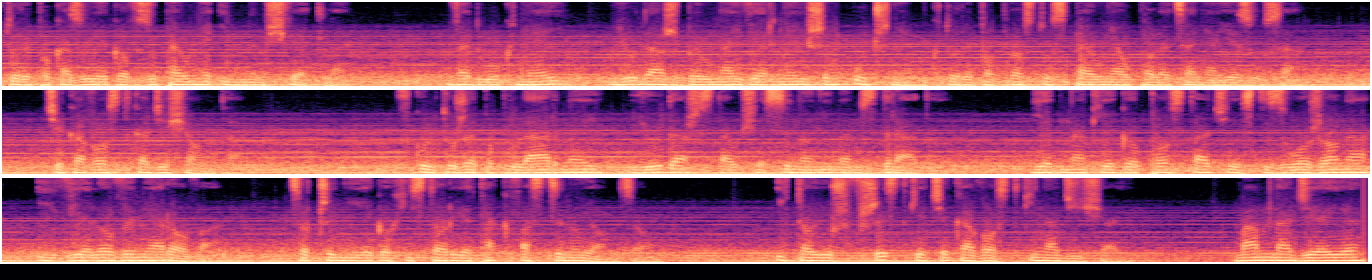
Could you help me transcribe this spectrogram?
który pokazuje go w zupełnie innym świetle. Według niej Judasz był najwierniejszym uczniem, który po prostu spełniał polecenia Jezusa. Ciekawostka dziesiąta. W kulturze popularnej Judasz stał się synonimem zdrady. Jednak jego postać jest złożona i wielowymiarowa, co czyni jego historię tak fascynującą. I to już wszystkie ciekawostki na dzisiaj. Mam nadzieję,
